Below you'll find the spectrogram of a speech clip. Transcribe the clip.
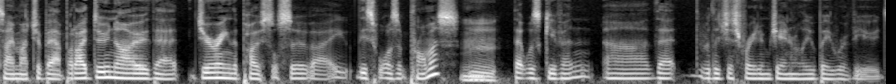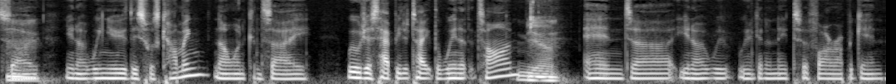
say much about, but I do know that during the postal survey, this was a promise Mm. that was given uh, that religious freedom generally would be reviewed. So Mm. you know, we knew this was coming. No one can say we were just happy to take the win at the time. Yeah. and uh, you know we, we're going to need to fire up again.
